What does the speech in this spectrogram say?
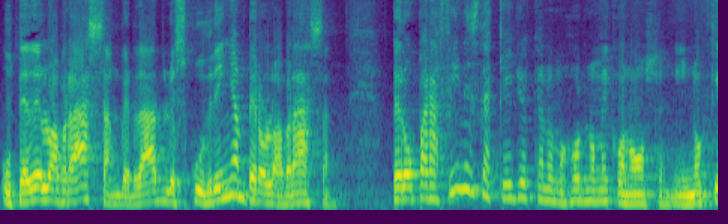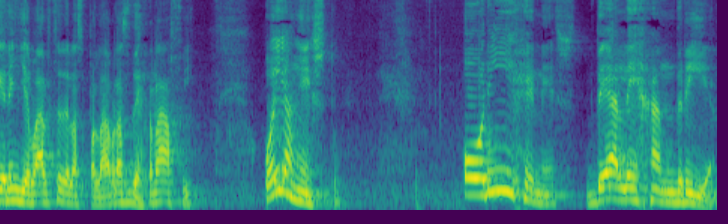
ustedes lo abrazan, ¿verdad? Lo escudriñan, pero lo abrazan. Pero para fines de aquellos que a lo mejor no me conocen y no quieren llevarse de las palabras de Rafi, oigan esto. Orígenes de Alejandría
